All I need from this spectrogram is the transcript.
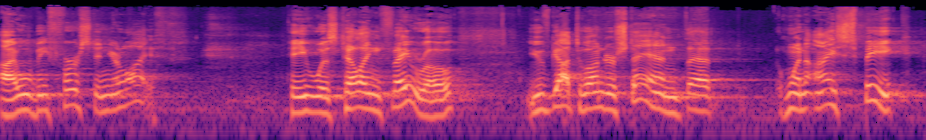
I will be first in your life. He was telling Pharaoh, You've got to understand that when I speak,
